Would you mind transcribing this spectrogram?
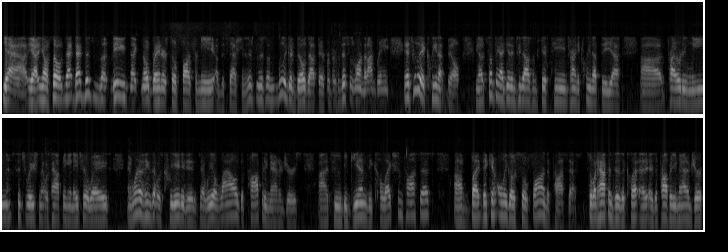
Yeah, yeah, you know, so that that this is the, the like no brainer so far for me of the session. There's there's some really good bills out there, but but this is one that I'm bringing, and it's really a cleanup bill. You know, it's something I did in 2015, trying to clean up the uh, uh, priority lien situation that was happening in HOAs. And one of the things that was created is that we allowed the property managers uh, to begin the collection process, uh, but they can only go so far in the process. So what happens is a cl- uh, as a property manager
